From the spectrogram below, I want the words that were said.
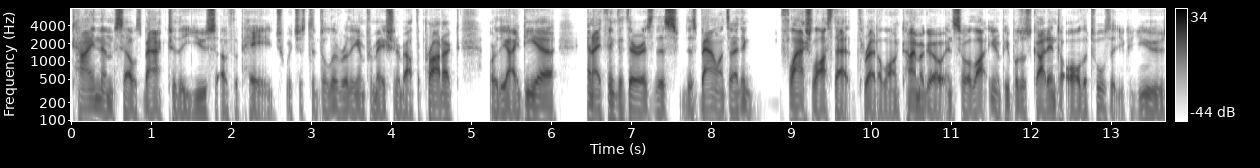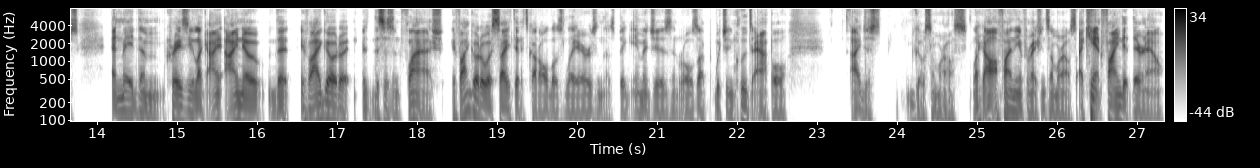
tying themselves back to the use of the page, which is to deliver the information about the product or the idea. And I think that there is this this balance, and I think Flash lost that thread a long time ago, and so a lot, you know, people just got into all the tools that you could use and made them crazy. Like I, I know that if I go to this isn't Flash, if I go to a site that it's got all those layers and those big images and rolls up, which includes Apple, I just go somewhere else. Like I'll find the information somewhere else. I can't find it there now.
